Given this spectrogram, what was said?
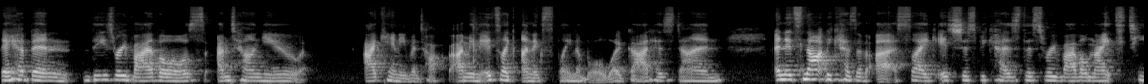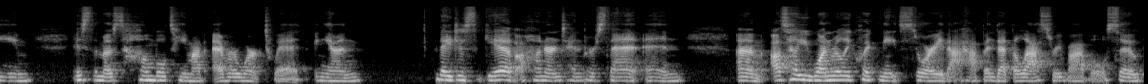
They have been these revivals. I'm telling you, I can't even talk about. I mean, it's like unexplainable what God has done. And it's not because of us. Like it's just because this revival nights team is the most humble team I've ever worked with. And they just give 110% and um, I'll tell you one really quick, neat story that happened at the last revival. So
